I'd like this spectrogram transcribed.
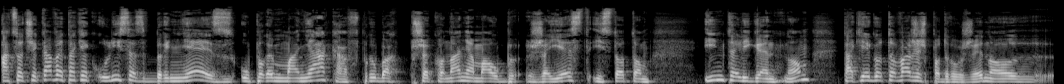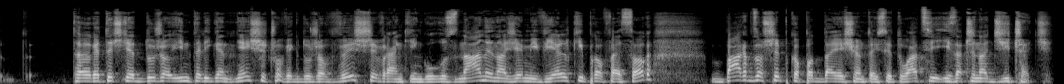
A co ciekawe, tak jak Ulises brnie z uporem maniaka w próbach przekonania małp, że jest istotą inteligentną, tak jego towarzysz podróży, no teoretycznie dużo inteligentniejszy człowiek, dużo wyższy w rankingu, uznany na ziemi wielki profesor, bardzo szybko poddaje się tej sytuacji i zaczyna dziczeć.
